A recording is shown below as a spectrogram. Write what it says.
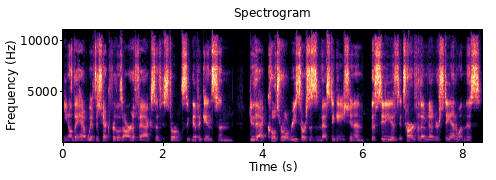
you know they have we have to check for those artifacts of historical significance and do that cultural resources investigation and the city is it's hard for them to understand when this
